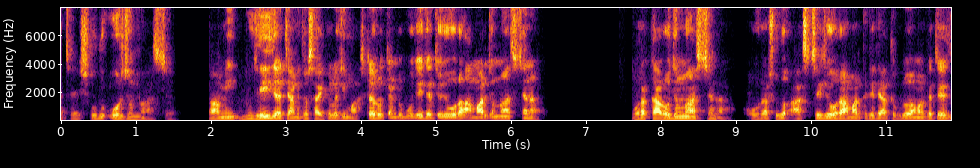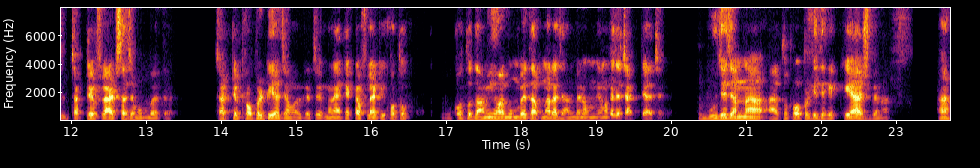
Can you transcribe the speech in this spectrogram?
আছে, শুধু ওর জন্য আসছে। তো আমি বুঝেই যাচ্ছি, আমি তো সাইকোলজি মাস্টার হচ্ছে, আমি তো বুঝেই যাচ্ছি যে ওরা আমার জন্য আসছে না। ওরা কারও জন্য আসছে না। ওরা শুধু আসছে যে ওরা আমার থেকে যে এতগুলো, আমার কাছে চারটে ফ্ল্যাটস আছে মুম্বাইতে। চারটে প্রপার্টি আছে আমার কাছে। মানে এক একটা ফ্ল্যাটই কত কত দামি হয় মুম্বাইতে আপনারা জানবেন, অমনি আমার কাছে চারটে আছে। বুঝে যান না এত প্রপার্টি দেখে কে আসবে না। হ্যাঁ?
